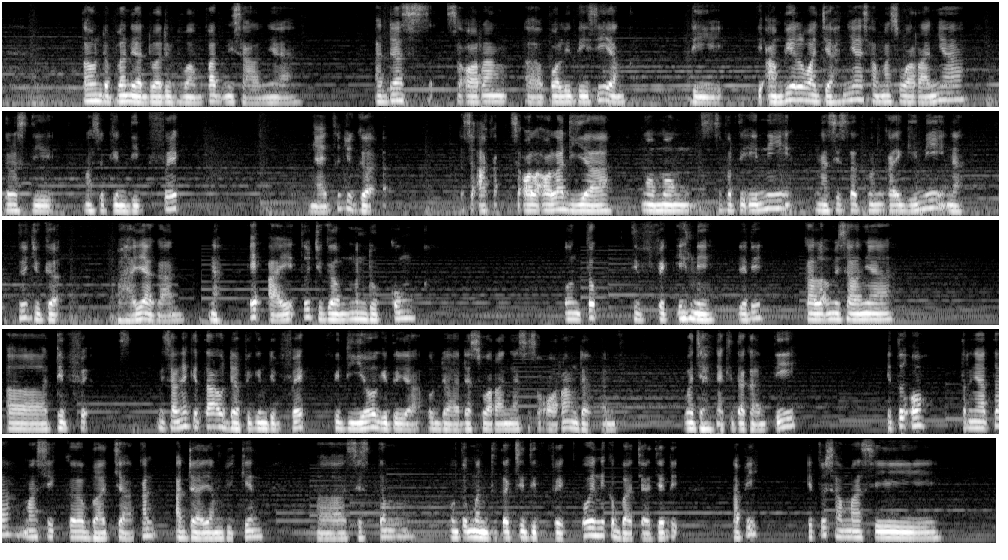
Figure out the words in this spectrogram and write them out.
tahun depan ya 2024 misalnya ada seorang uh, politisi yang di diambil wajahnya sama suaranya terus dimasukin deepfake. Nah itu juga seolah-olah dia ngomong seperti ini ngasih statement kayak gini nah itu juga bahaya kan? Nah AI itu juga mendukung untuk deepfake ini. Jadi kalau misalnya uh, deepfake misalnya kita udah bikin deepfake video gitu ya udah ada suaranya seseorang dan wajahnya kita ganti itu oh ternyata masih kebaca. Kan ada yang bikin uh, sistem untuk mendeteksi deepfake. Oh ini kebaca. Jadi tapi itu sama si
